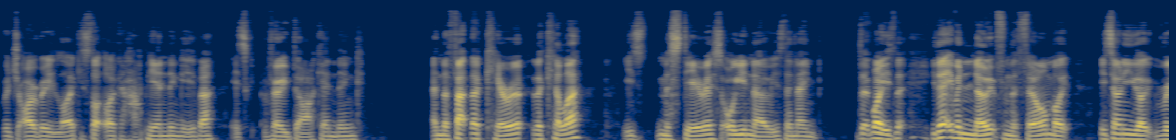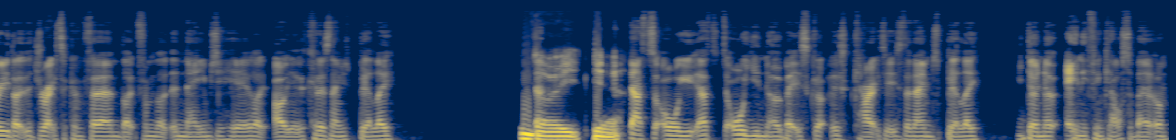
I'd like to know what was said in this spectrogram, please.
which I really like. It's not like a happy ending either. It's a very dark ending, and the fact that Kira, the killer, is mysterious. All you know is the name. Not, you don't even know it from the film. Like it's only like really like the director confirmed, like from like, the names you hear. Like oh yeah, the killer's name's Billy. So yeah, That's all you. That's all you know about his his character. Is the name's Billy. You don't know anything else about him.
